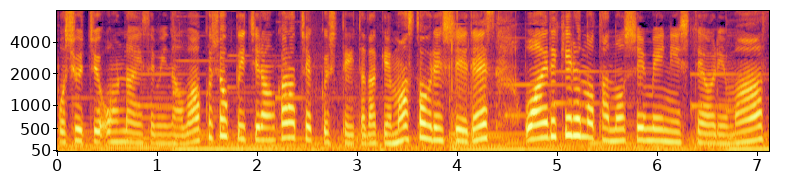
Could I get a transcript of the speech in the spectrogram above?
募集中オンラインセミナーワークショップ一覧からチェックしていただけますと嬉しいです。お会いできるの楽しみにしております。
